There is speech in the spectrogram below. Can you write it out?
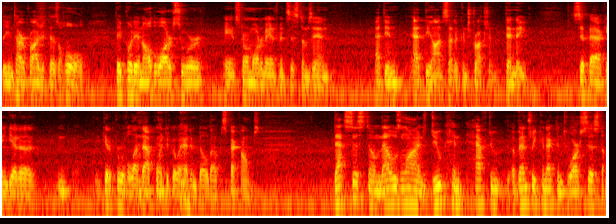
the entire project as a whole, they put in all the water, sewer, and stormwater management systems in at the, at the onset of construction. Then they sit back and get a, get approval at that point to go ahead and build out spec homes. That system, those lines do can, have to eventually connect into our system.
